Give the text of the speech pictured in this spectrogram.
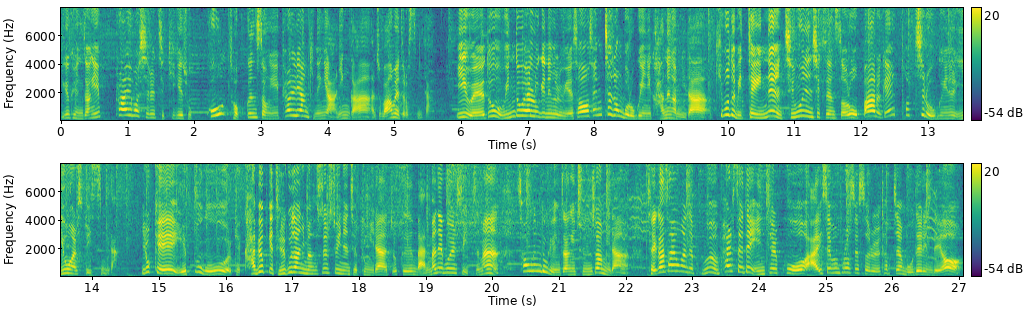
이게 굉장히 프라이버시를 지키기 좋고 접근성이 편리한 기능이 아닌가 아주 마음에 들었습니다. 이 외에도 윈도우 헬로 기능을 위해서 생체 정보 로그인이 가능합니다. 키보드 밑에 있는 지문 인식 센서로 빠르게 터치 로그인을 이용할 수도 있습니다. 이렇게 예쁘고 이렇게 가볍게 들고 다니면서 쓸 수 있는 제품이라 조금 만만해 보일 수 있지만 성능도 굉장히 준수합니다. 제가 사용한 제품은 8세대 인텔 코어 i7 프로세서를 탑재한 모델인데요.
